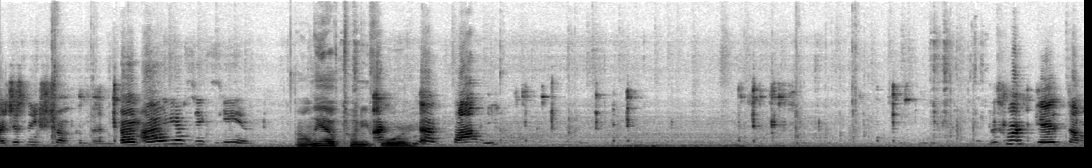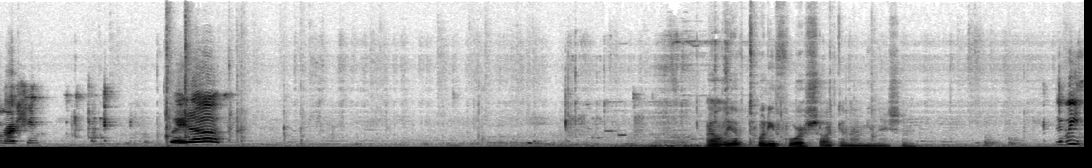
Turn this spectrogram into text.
I just need shotgun ammo. Um, I only have 16. I only have 24. I have five. There's more kids. I'm rushing. Wait up. I only have 24 shotgun ammunition. Luis,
